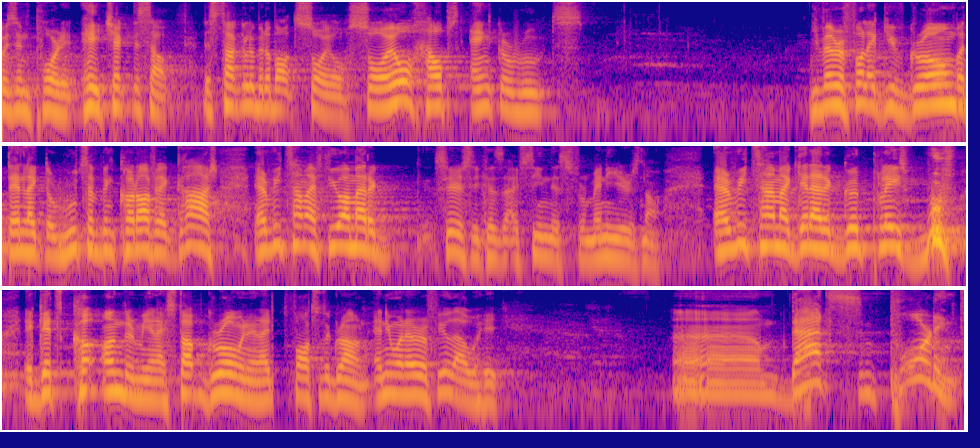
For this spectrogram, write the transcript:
is important. Hey, check this out. Let's talk a little bit about soil. Soil helps anchor roots. You've ever felt like you've grown, but then like the roots have been cut off? You're like, gosh, every time I feel I'm at a, seriously, because I've seen this for many years now. Every time I get at a good place, woof, it gets cut under me and I stop growing and I fall to the ground. Anyone ever feel that way? Um, that's important.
